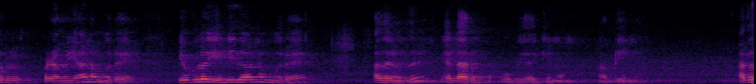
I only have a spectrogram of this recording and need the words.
ஒரு பழமையான முறை எவ்வளோ எளிதான முறை அதை வந்து எல்லாரும் உபயோகிக்கணும் அப்படின்னு. அதை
